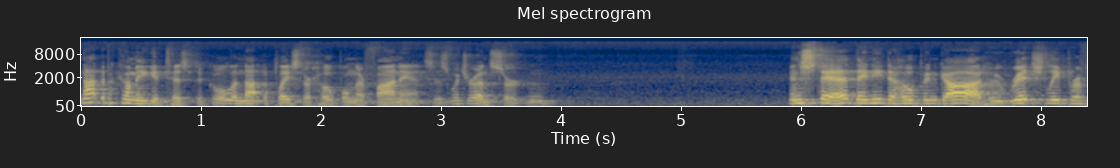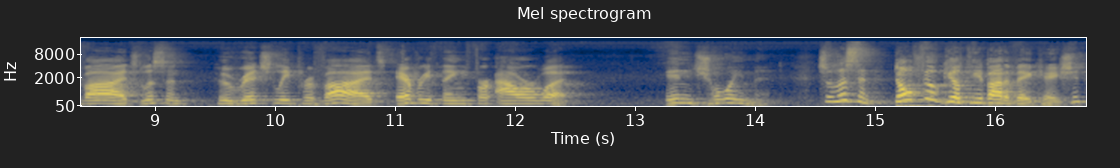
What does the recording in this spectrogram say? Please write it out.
not to become egotistical and not to place their hope on their finances, which are uncertain. Instead, they need to hope in God, who richly provides, listen, who richly provides everything for our what? Enjoyment. So listen, don't feel guilty about a vacation.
